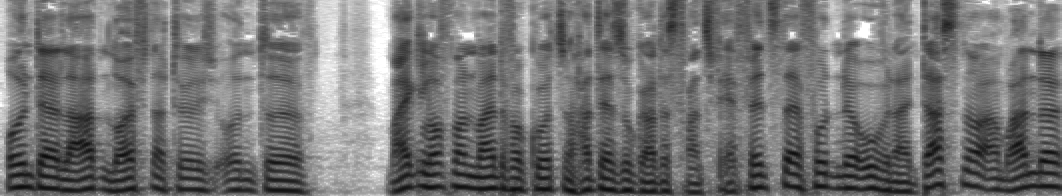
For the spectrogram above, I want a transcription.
Und der Laden läuft natürlich und äh, Michael Hoffmann meinte vor kurzem, hat er sogar das Transferfenster erfunden, der Uwe. Nein, das nur am Rande.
